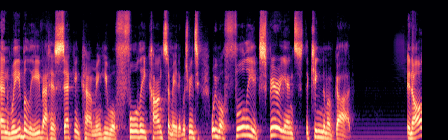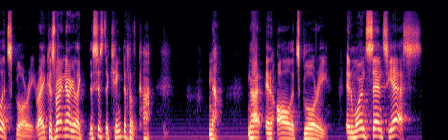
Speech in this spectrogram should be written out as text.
And we believe at his second coming, he will fully consummate it, which means we will fully experience the kingdom of God in all its glory, right? Because right now you're like, this is the kingdom of God. No, not in all its glory. In one sense, yes.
